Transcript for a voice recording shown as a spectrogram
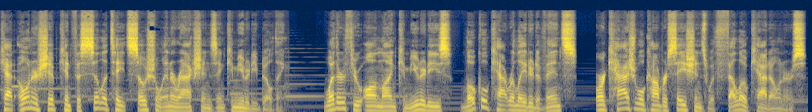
Cat ownership can facilitate social interactions and community building. Whether through online communities, local cat-related events, or casual conversations with fellow cat owners,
